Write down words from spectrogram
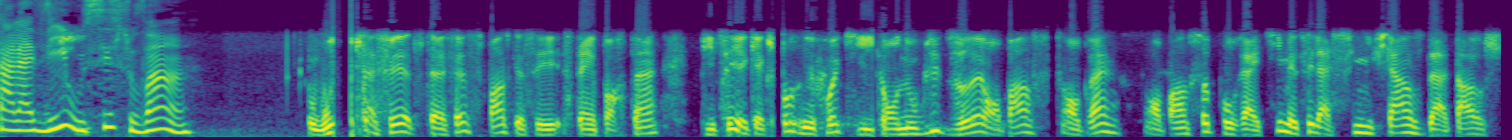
À la vie aussi, souvent. Oui, tout à fait, tout à fait. Je pense que c'est important. Puis tu sais, il y a quelque chose des fois qu'on oublie de dire. On pense, on prend, on pense ça pour acquis, mais tu sais, la signification de la tâche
